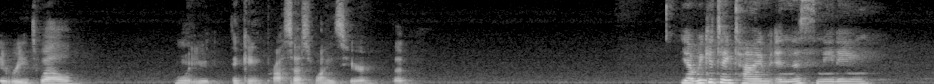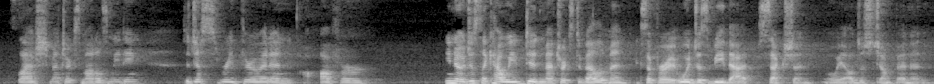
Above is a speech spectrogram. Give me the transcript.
it reads well. What you're thinking process wise here, but Yeah, we could take time in this meeting slash metrics models meeting to just read through it and offer, you know, just like how we did metrics development, except for it would just be that section. We all just jump in and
